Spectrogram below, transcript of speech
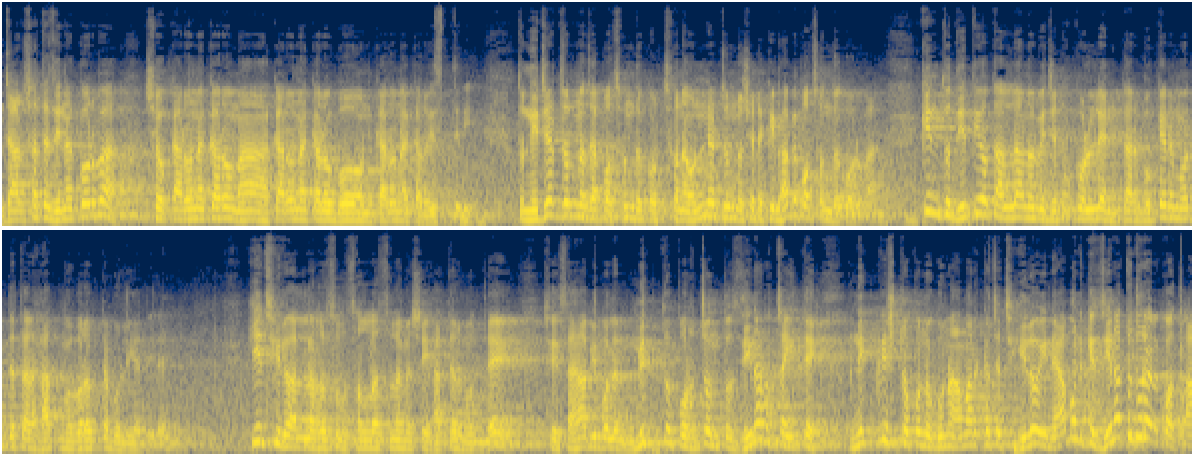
যার সাথে জিনা করবা, সেও কারও না কারও মা, কারও না কারও বোন, কারও না কারও স্ত্রী। তো নিজের জন্য যা পছন্দ করছ না, অন্যের জন্য সেটা কীভাবে পছন্দ করবা? কিন্তু দ্বিতীয়ত আল্লাহ নবী যেটা করলেন, তার বুকের মধ্যে তার হাত মোবারকটা বলিয়ে দিলেন। কি ছিল আল্লাহ রসুল সাল্লাহ সাল্লামের সেই হাতের মধ্যে? সেই সাহাবি বলেন, মৃত্যু পর্যন্ত জিনার চাইতে নিকৃষ্ট কোনো গুণ আমার কাছে ছিলই না, এমনকি জিনা তো দূরের কথা।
